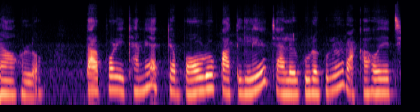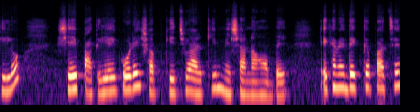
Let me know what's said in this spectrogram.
নেওয়া হলো। তারপর এখানে একটা বড় পাতিলে চালের গুঁড়োগুলো রাখা হয়েছিল। সেই পাতিলে করেই সব কিছু আর কি মেশানো হবে। এখানে দেখতে পাচ্ছেন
